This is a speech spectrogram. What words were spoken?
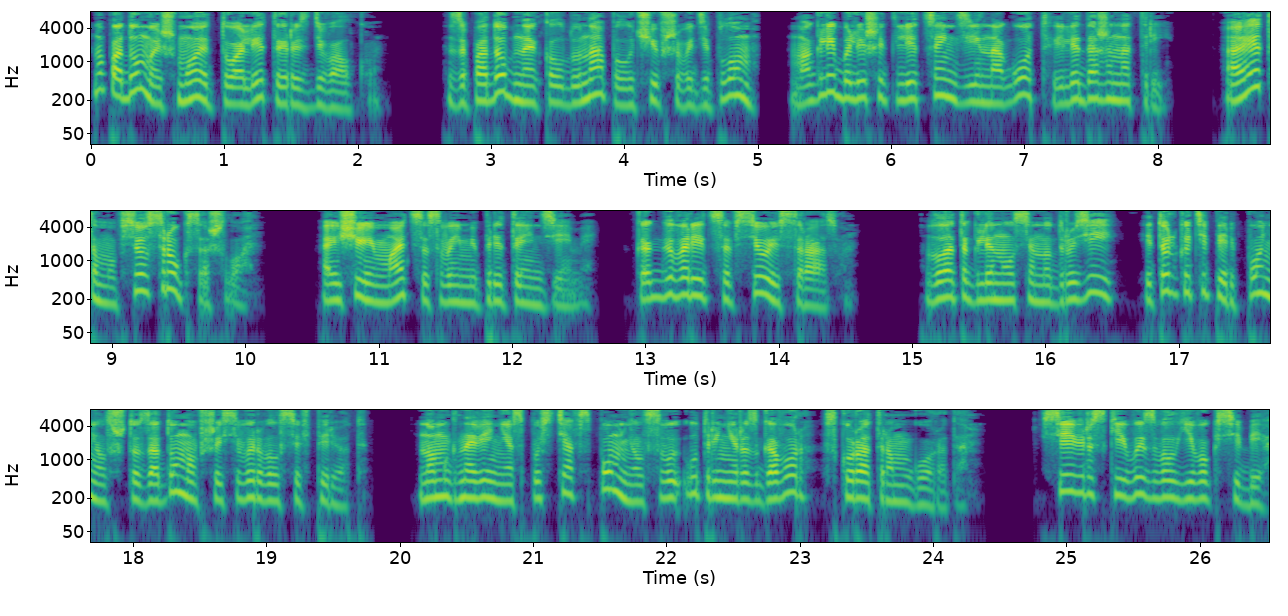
Ну, подумаешь, моет туалет и раздевалку. За подобное колдуна, получившего диплом, могли бы лишить лицензии на год или даже на три. А этому все с рук сошло. А еще и мать со своими претензиями. Как говорится, все и сразу. Влад оглянулся на друзей и только теперь понял, что, задумавшись, вырвался вперед но мгновение спустя вспомнил свой утренний разговор с куратором города. Северский вызвал его к себе.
